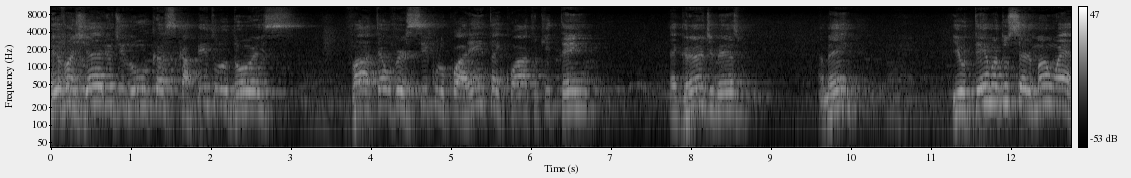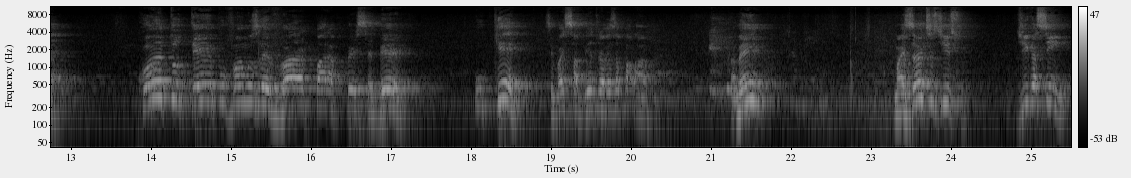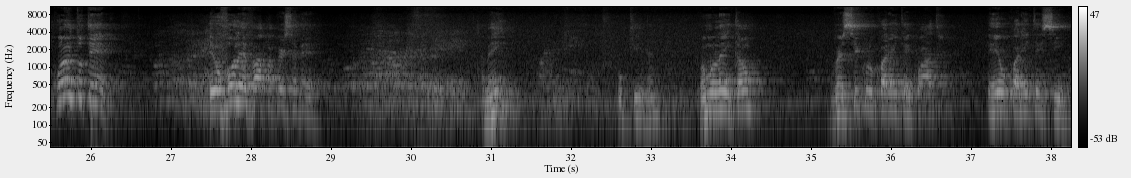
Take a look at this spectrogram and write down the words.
Evangelho de Lucas, capítulo 2, vá até o versículo 44, que tem, é grande mesmo, amém? E o tema do sermão é: Quanto tempo vamos levar para perceber o que? Você vai saber através da palavra, amém? Mas antes disso, diga assim: Quanto tempo eu vou levar para perceber? Amém? O que, né? Vamos ler então, versículo 44 e o 45.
